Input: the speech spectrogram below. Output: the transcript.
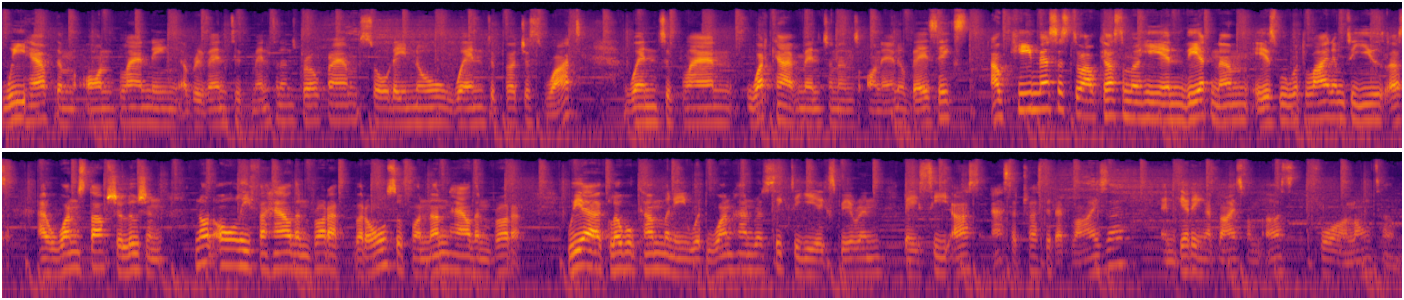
We help them on planning a preventive maintenance program so they know when to purchase what, when to plan what kind of maintenance on annual basis. Our key message to our customer here in Vietnam is we would like them to use us as a one-stop solution, not only for Howden product, but also for non-Howden product. We are a global company with 160 year experience. They see us as a trusted advisor and getting advice from us for a long term.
